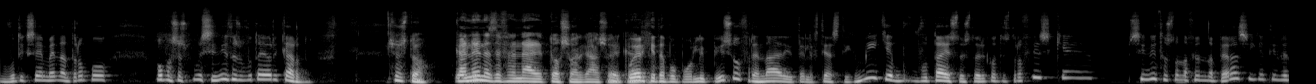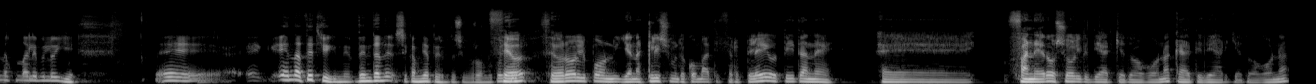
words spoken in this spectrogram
Βούτυξε με έναν τρόπο όπως ας πούμε συνήθως βουτάει ο Ρικάρντο. Σωστό. Κανένας δεν φρενάρει τόσο αργά όσο ο ε, Που έρχεται από πολύ πίσω, φρενάρει τελευταία στιγμή και βουτάει στο ιστορικό της τροφής και συνήθως τον αφήνουν να περάσει γιατί δεν έχουν άλλη επιλογή. Ε, ένα τέτοιο έγινε. Δεν ήταν σε καμιά περίπτωση βρώμικο. Θεω, θεωρώ λοιπόν για να κλείσουμε το κομμάτι fair play ότι ήταν ε, φανερό σε όλη τη διάρκεια του αγώνα, κατά τη διάρκεια του αγώνα.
